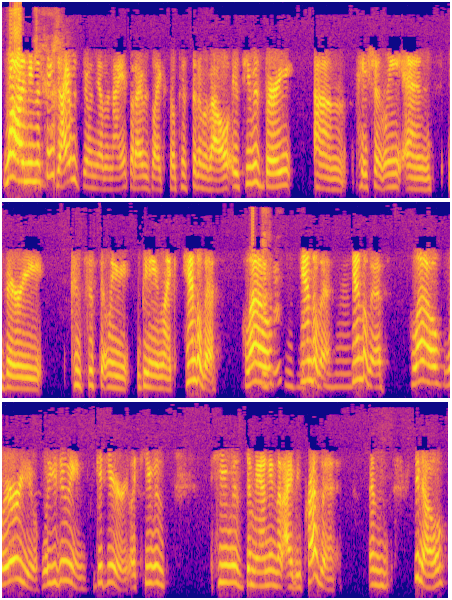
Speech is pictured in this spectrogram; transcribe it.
Well, I mean, the thing I was doing the other night that I was like so pissed at him about is he was very um, patiently and very consistently being like, handle this. Hello? Mm-hmm. Handle this. Mm-hmm. Handle this. Hello? Where are you? What are you doing? Get here. Like he was, he was demanding that I be present. And, you know,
